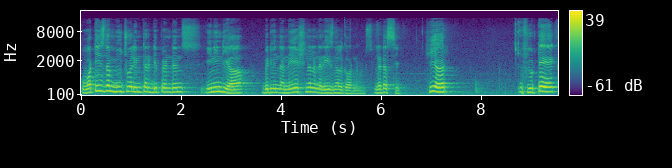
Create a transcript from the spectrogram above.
what is the mutual interdependence in India between the national and the regional governments? Let us see. Here, if you take,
